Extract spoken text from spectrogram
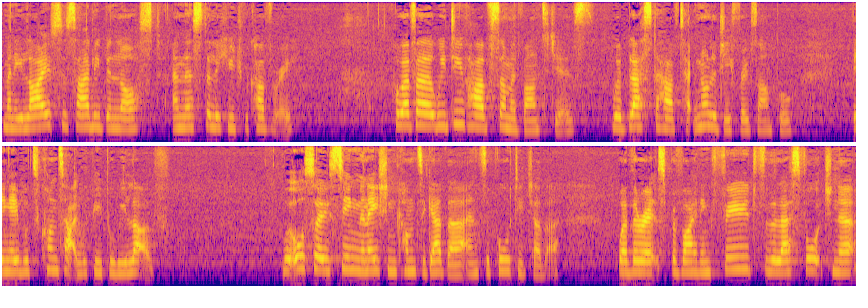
many lives have sadly been lost, and there's still a huge recovery. However, we do have some advantages. We're blessed to have technology, for example, being able to contact the people we love. We're also seeing the nation come together and support each other, whether it's providing food for the less fortunate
